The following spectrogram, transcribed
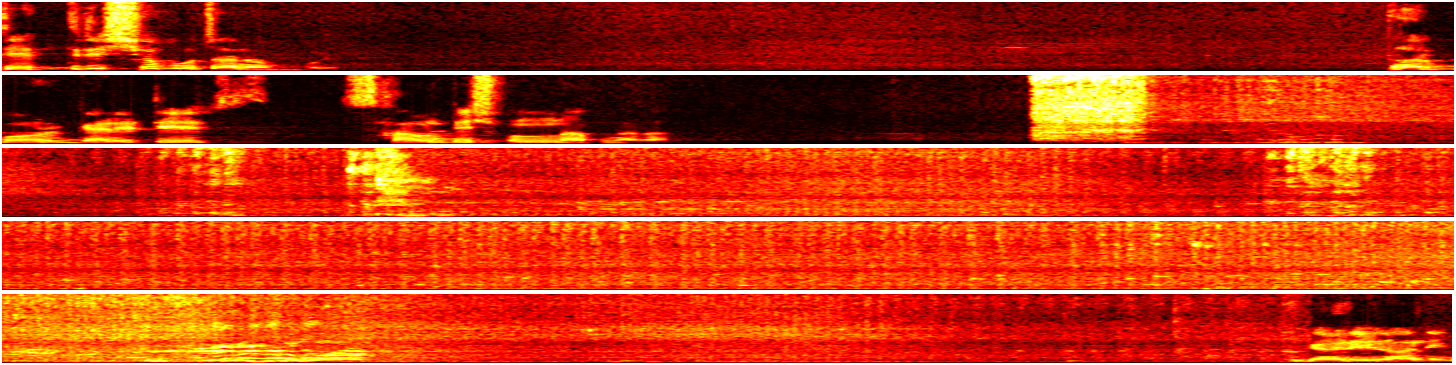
তেত্রিশশো পঁচানব্বই। তারপর গাড়িটির সাউন্ডটি শুনুন আপনারা। গাড়ি রানিং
